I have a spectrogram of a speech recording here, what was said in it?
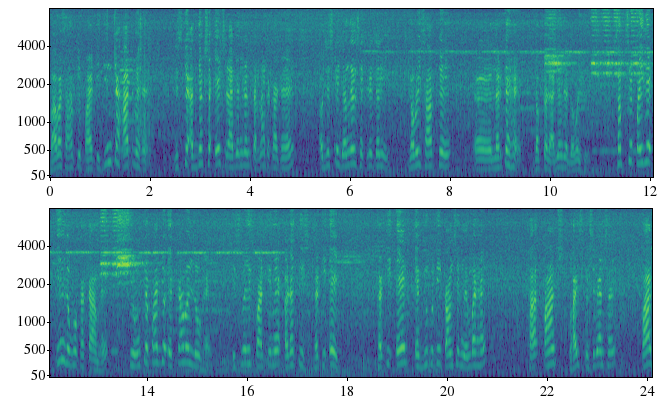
बाबा साहब की पार्टी जिनके हाथ में है जिसके अध्यक्ष एच राजेंद्रन कर्नाटका के हैं और जिसके जनरल सेक्रेटरी गवई साहब के लड़के हैं डॉक्टर राजेंद्र गवई जी। सबसे पहले इन लोगों का काम है कि उनके पास जो इक्यावन लोग हैं, इसमें इस पार्टी में अड़तीस thirty eight thirty eight executive council member है, पाँच वाइस प्रेसिडेंट्स हैं, पाँच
